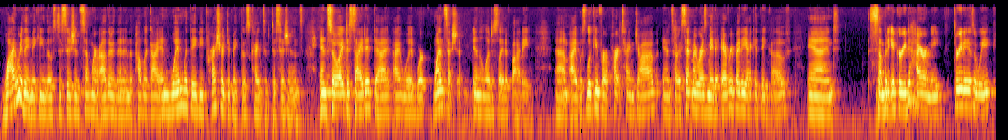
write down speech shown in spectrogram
why were they making those decisions somewhere other than in the public eye? And when would they be pressured to make those kinds of decisions? And so i decided that i would work one session in the legislative body. Um, i was looking for a part-time job and so i sent my resume to everybody i could think of and somebody agreed to hire me three days a week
